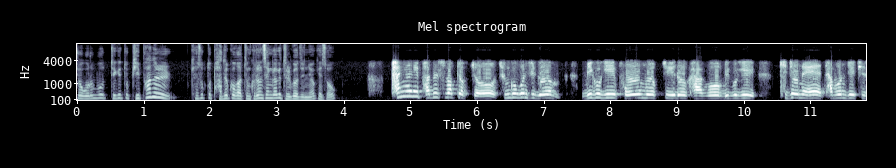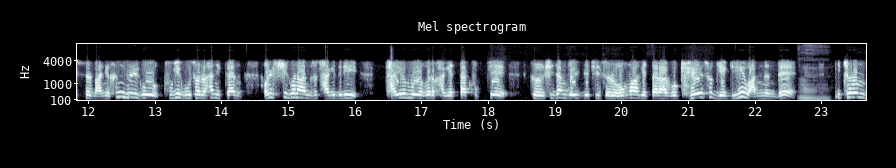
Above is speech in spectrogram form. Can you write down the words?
쪽으로 뭐 되게 또 비판을 계속 또 받을 것 같은 그런 생각이 들거든요. 계속. 당연히 받을 수밖에 없죠. 중국은 지금 미국이 보호무역주의로 가고 미국이 기존의 자본주의 질서를 많이 흔들고 국익 우선을 하니까 얼씨구나 하면서 자기들이 자유무역으로 가겠다, 국제 그 시장 경제 질서를 옹호하겠다라고 계속 얘기해 왔는데 네. 이처럼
